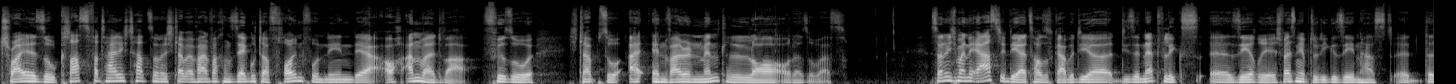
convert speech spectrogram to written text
Trial so krass verteidigt hat, sondern ich glaube, er war einfach ein sehr guter Freund von denen, der auch Anwalt war für so, ich glaube, so I- Environmental Law oder sowas. Das war nicht meine erste Idee als Hausaufgabe, die, diese Netflix-Serie, ich weiß nicht, ob du die gesehen hast, äh, the,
